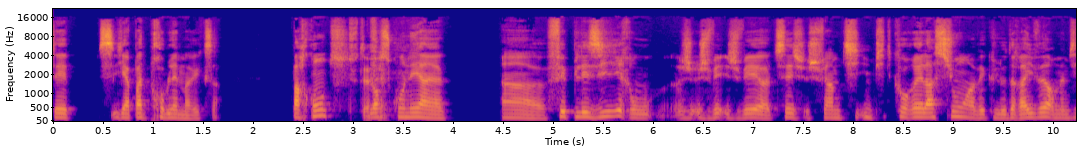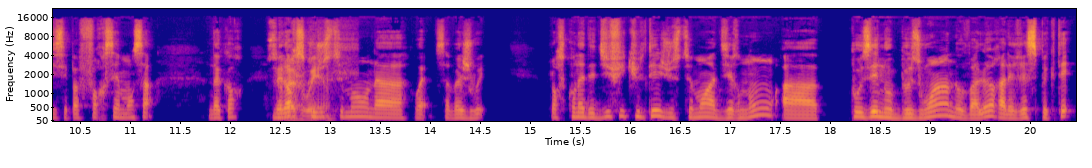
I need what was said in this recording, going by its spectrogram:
il y a pas de problème avec ça. Par contre, lorsqu'on est un un fait plaisir ou je, vais, je vais, tu sais, je fais un petit, une petite corrélation avec le driver, même si c'est pas forcément ça, d'accord? Mais lorsque hein. justement on a, ouais, ça va jouer. Lorsqu'on a des difficultés justement à dire non, à poser nos besoins, nos valeurs, à les respecter,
